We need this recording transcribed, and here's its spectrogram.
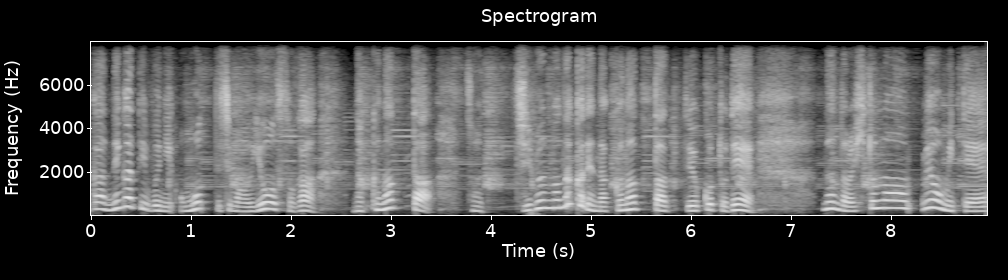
がネガティブに思ってしまう要素がなくなったその自分の中でなくなったっていうことでなんだろう人の目を見て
